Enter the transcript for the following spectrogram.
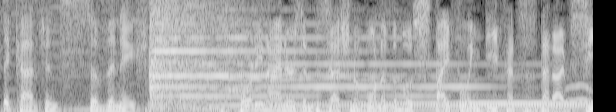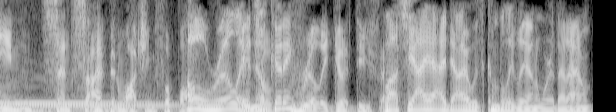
the conscience of the nation. 49ers in possession of one of the most stifling defenses that I've seen since I've been watching football. Oh, really? It's No a kidding? Really good defense. Well, see, I, I I was completely unaware of that I don't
